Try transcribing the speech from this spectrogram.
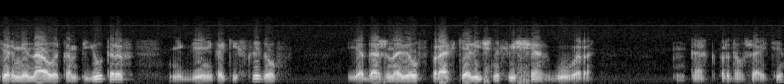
терминалы компьютеров, нигде никаких следов. Я даже навел справки о личных вещах Гувера. Так, продолжайте.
